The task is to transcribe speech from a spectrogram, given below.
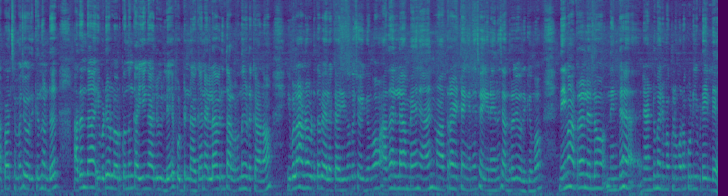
അപ്പോൾ അച്ഛമ്മ ചോദിക്കുന്നുണ്ട് അതെന്താ? ഇവിടെ ഉള്ളവർക്കൊന്നും കയ്യും കാലും ഇല്ലേ? ഫുഡ് ഉണ്ടാക്കാൻ എല്ലാവരും തളർന്നു കിടക്കാണോ? ഇവളാണ് ഇവിടുത്തെ വേലക്കാരി എന്നൊക്കെ ചോദിക്കുമ്പോൾ അതല്ല അമ്മേ ഞാൻ മാത്രമായിട്ട് എങ്ങനെയാണ് ചെയ്യണേന്ന് ചന്ദ്ര ചോദിക്കുമ്പോൾ നീ മാത്രമല്ലല്ലോ നിന്റെ രണ്ട് മരുമക്കളും കൂടെ കൂടി ഇവിടെ ഇല്ലേ?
